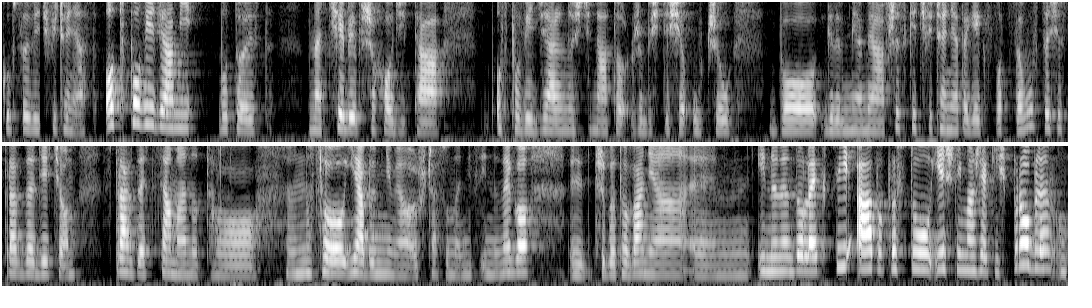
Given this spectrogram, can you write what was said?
kup sobie ćwiczenia z odpowiedziami, bo to jest na Ciebie przechodzi ta odpowiedzialność na to, żebyś Ty się uczył, bo gdybym ja miała wszystkie ćwiczenia, tak jak w podstawówce się sprawdza dzieciom, sprawdzać sama, no to, no to ja bym nie miała już czasu na nic innego, y, przygotowania inne do lekcji, a po prostu jeśli masz jakiś problem,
